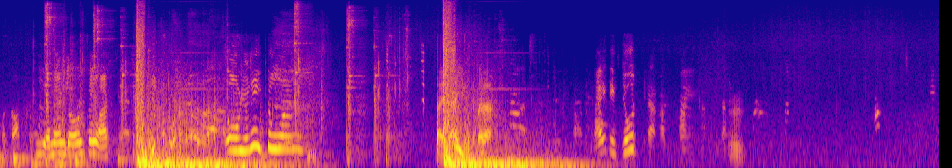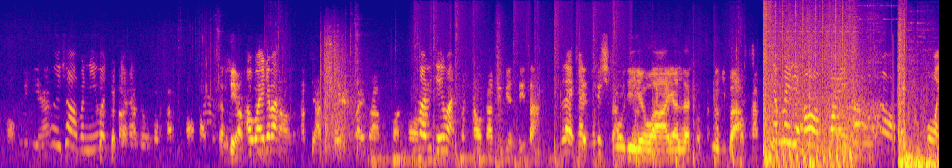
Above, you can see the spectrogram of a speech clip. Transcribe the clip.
ผลเนาะเดี๋ยวแมงโดนสลัดโอ้อยู่นี่อีกตัวใส่ได้อยู่ใช่ไหมล่ะไอ้ติดยุดนะครับไม่ครับ อืม ของดีๆฮะเฮ้ยชอบวันนี้วันก็จุดหน่อเดียยวคกัรันบทุกคนครับขอขอบคุณเดี๋ยวเอาไว้ได้ปะเรานะครับยาที่ไปตามคอนทองทำไมไปซื้อใหม่มันเท่าการเวียนศีรษะแลกกันดูดีวายอันละกี่บาทครับจะไม่ได้ออกไปก็ออกไปบ่อย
